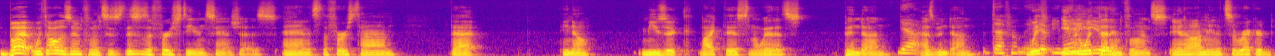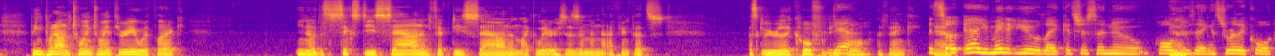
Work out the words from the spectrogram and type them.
But with all those influences, this is the first Stephen Sanchez, and it's the first time that, you know, music like this and the way that's been done Yeah, has been done definitely. with It- even it with that influence. You know, I mean, it's a record being put out in 2023 with like, you know, the 60s sound and 50s sound and like lyricism, and I think that's that's gonna be really cool for people. Yeah. I think. It's yeah. so yeah, you made it you. Like it's just a new whole Yeah. new thing. It's really cool.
